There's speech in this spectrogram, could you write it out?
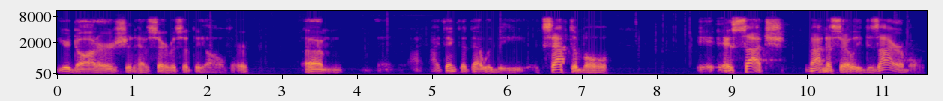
your daughter should have service at the altar. Um, I think that that would be acceptable as such, not necessarily desirable,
